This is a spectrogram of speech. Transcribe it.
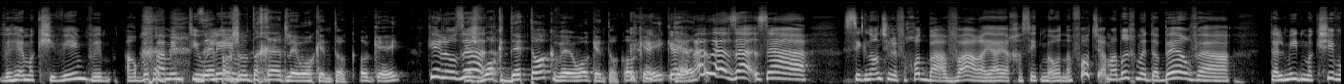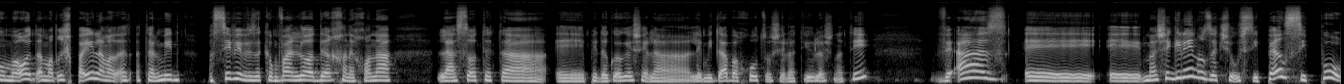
והם מקשיבים, והרבה פעמים טיולים... זה פרשנות אחרת ל-walk and talk, אוקיי. כאילו זה... יש walk dead talk ו-walk and talk, אוקיי. כן, כן. זה, זה, זה הסגנון שלפחות בעבר היה יחסית מאוד נפוץ, שהמדריך מדבר וה... תלמיד מקשיב, הוא מאוד, המדריך פעיל, התלמיד פסיבי, וזה כמובן לא הדרך הנכונה לעשות את הפדגוגיה של הלמידה בחוץ או של הטיול השנתי. ואז אה, אה, מה שגילינו זה כשהוא סיפר סיפור,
